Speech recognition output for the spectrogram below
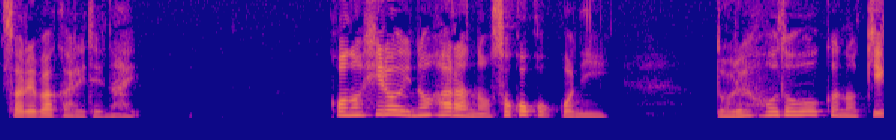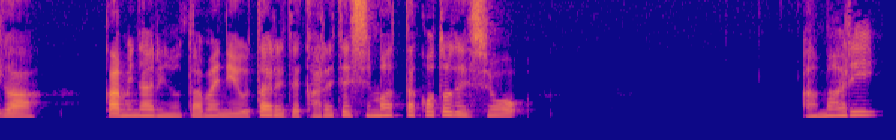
そればかりでない。この広い野原のそこここにどれほど多くの木が雷のために打たれて枯れてしまったことでしょう。あまり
